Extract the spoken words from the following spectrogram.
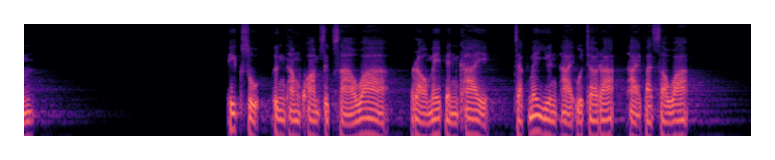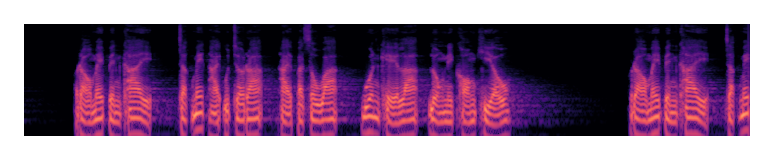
มภิกษุพึงทำความศึกษาว่า เราไม่เป็นไข้จักไม่ยืนถ่ายอุจจาระถ่ายปัสสาวะ เราไม่เป็นไข้จักไม่ถ่ายอุจจาระถ่ายปัสสาวะบ้วนเขละลงในของเขียว เราไม่เป็นไข้จักไม่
